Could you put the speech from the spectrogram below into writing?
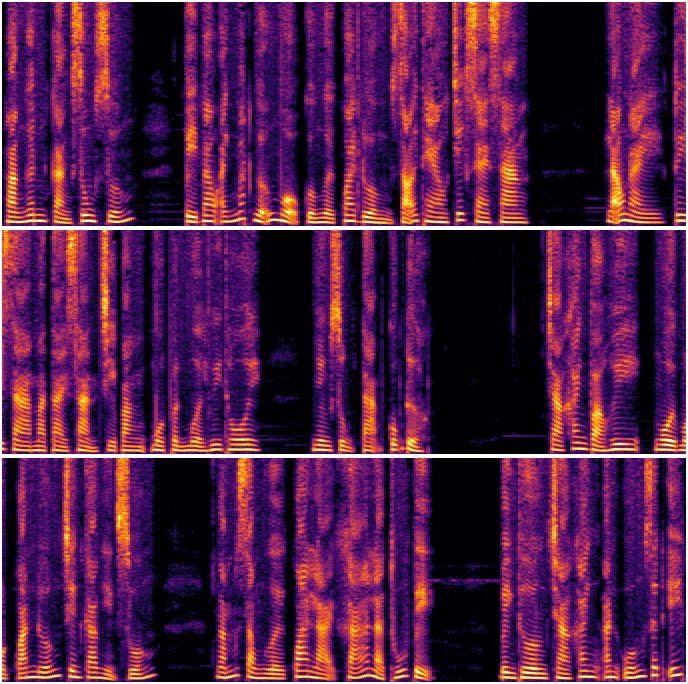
Hoàng Ngân càng sung sướng vì bao ánh mắt ngưỡng mộ của người qua đường dõi theo chiếc xe sang. Lão này tuy già mà tài sản chỉ bằng 1 phần 10 Huy thôi nhưng dùng tạm cũng được. Trà Khanh và Huy ngồi một quán nướng trên cao nhìn xuống, ngắm dòng người qua lại khá là thú vị. Bình thường Trà Khanh ăn uống rất ít,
